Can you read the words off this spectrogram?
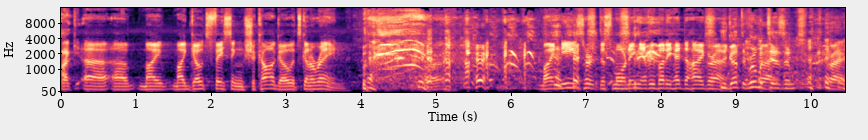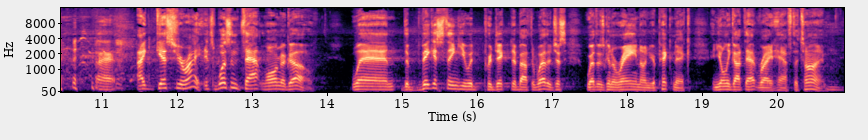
Like, uh, uh, my my goat's facing Chicago. It's gonna rain. Or, my knees hurt this morning. Everybody head to high ground. you got the rheumatism. right. Right. I guess you're right. It wasn't that long ago when the biggest thing you would predict about the weather, just whether it's going to rain on your picnic, and you only got that right half the time.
